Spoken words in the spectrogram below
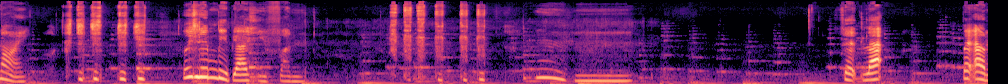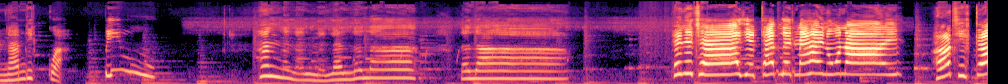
หน่อย จิตจิตจิตจิตเฮ้ยลืมบีบยาสีฟันอืมหืมเสร็จละ ไปอาบน้ำดีกว่า ปิ้ว ฮันลาลาลาลาลาลาลาลาเฮนิชาหยิบแท็บเล็ตมาให้หนูหน่อยฮะทิก้า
